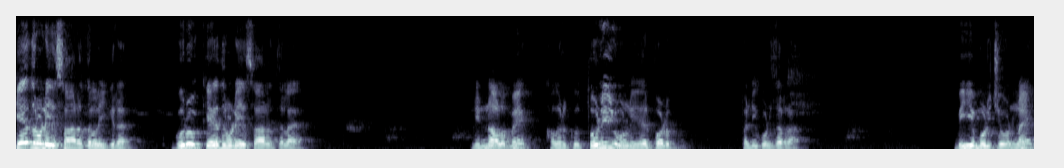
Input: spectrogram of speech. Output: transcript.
கேதனுடைய சாரத்தில் நிற்கிறார். குரு கேதனுடைய சாரத்தில் நின்னாலுமே அவருக்கு தொழில் ஒன்று ஏற்பாடு பண்ணி கொடுத்துட்றார். பிஏ முடித்த உடனே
